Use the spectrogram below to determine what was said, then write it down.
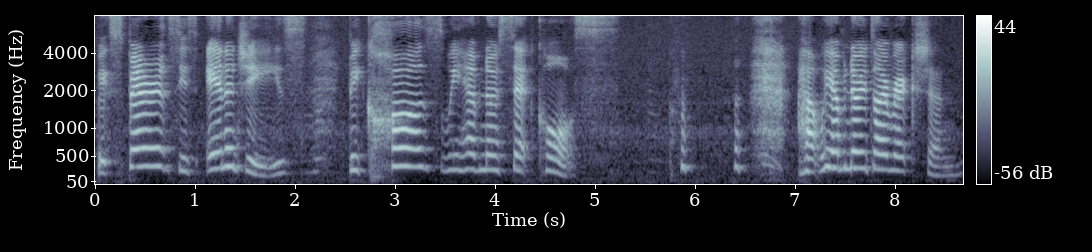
we experience these energies because we have no set course. uh, we have no direction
